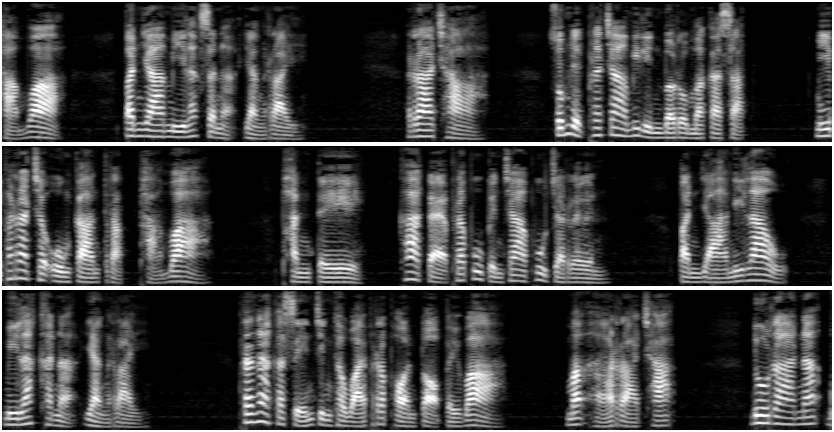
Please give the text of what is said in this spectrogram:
ถามว่า ปัญญามีลักษณะอย่างไร ราชา สมเด็จพระเจ้ามิลินบรมกษัตริย์ มีพระราชโองการตรัสถามว่า พันเต ข้าแต่พระผู้เป็นเจ้าผู้เจริญ ปัญญานี้เล่า มีลักษณะอย่างไร พระนาคเษนจึงถวายพระพรตอบไปว่า มหาราชะดูรานะบ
